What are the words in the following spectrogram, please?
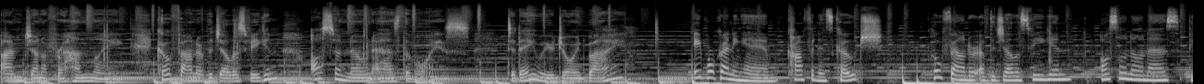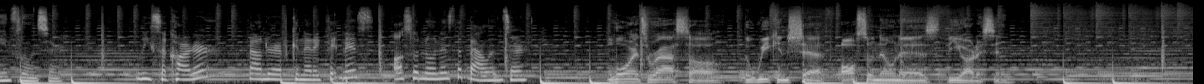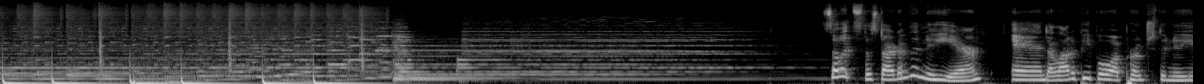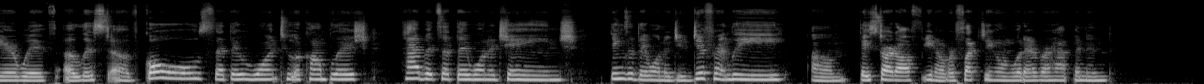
I'm Jennifer Hunley, co founder of The Jealous Vegan, also known as The Voice. Today we are joined by April Cunningham, confidence coach, co founder of The Jealous Vegan, also known as The Influencer. Lisa Carter, founder of Kinetic Fitness, also known as the Balancer. Lawrence Rassall, the weekend chef, also known as the artisan. So it's the start of the new year, and a lot of people approach the new year with a list of goals that they want to accomplish, habits that they want to change, things that they want to do differently. Um, they start off, you know, reflecting on whatever happened in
